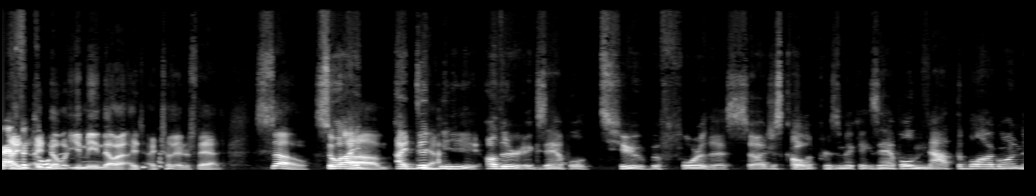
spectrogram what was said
I, I know what you mean, though. I, I totally understand. So, So I um, I did yeah. the other example too before this. So I just called Cool. a Prismic example, not the blog one,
